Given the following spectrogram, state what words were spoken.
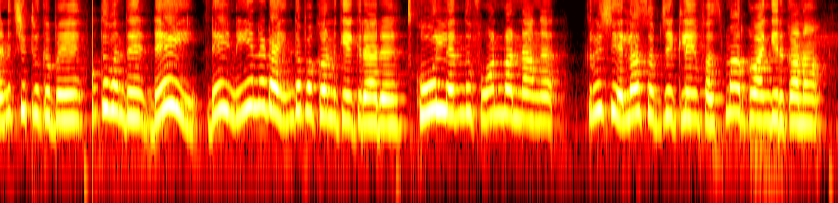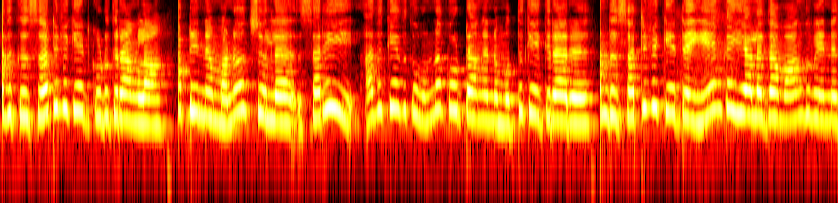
நினைச்சிட்டு இருக்கப்பே முத்து வந்து டேய் டேய் நீ என்னடா இந்த பக்கம்னு கேக்குறாரு? ஸ்கூல்ல இருந்து ஃபோன் பண்ணாங்க. கிரிஷ் எல்லா சப்ஜெக்ட்லயும் ஃபர்ஸ்ட் மார்க் வாங்கியிருக்கானா? அதுக்கு சர்டிபிகேட் கொடுக்குறாங்களா? அப்படின்னு மனோஜ் சொல்ல சரி அதுக்கு எதுக்கு உன்னை கூப்பிட்டாங்கன்னு முத்து கேக்குறாரு. அந்த சர்டிபிகேட்டை ஏன் கையால தான் வாங்குவேன்னு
